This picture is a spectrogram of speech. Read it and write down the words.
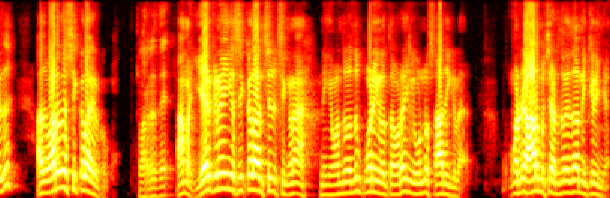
எது? அது வரதே சிக்கலாக இருக்கும். வர்றது. ஆமாம் ஏற்கனவே இங்கே சிக்கலாக இருந்துச்சுன்னு வச்சுங்களேன் நீங்கள் வந்து வந்து போனீங்களே தவிர இங்கே ஒன்றும் சாதிக்கலை. மறுபடியும் ஆரம்பித்த இடத்துல தான் நிற்கிறீங்க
